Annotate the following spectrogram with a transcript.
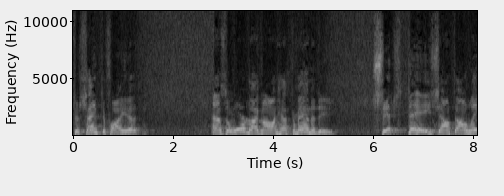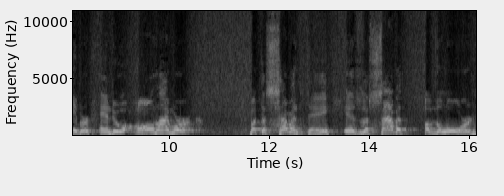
to sanctify it as the Lord thy God hath commanded thee. Six days shalt thou labor and do all thy work. But the seventh day is the Sabbath of the Lord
